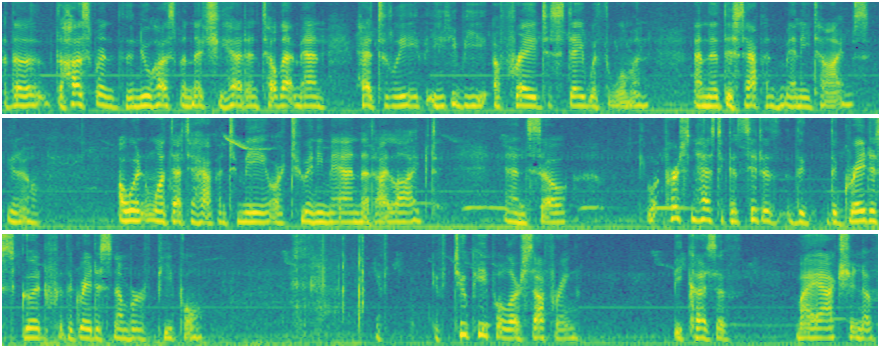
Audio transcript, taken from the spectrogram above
the the husband, the new husband that she had, until that man had to leave. He'd be afraid to stay with the woman, and that this happened many times. You know, I wouldn't want that to happen to me or to any man that I liked, and so. A person has to consider the, the greatest good for the greatest number of people. If, if two people are suffering because of my action of,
